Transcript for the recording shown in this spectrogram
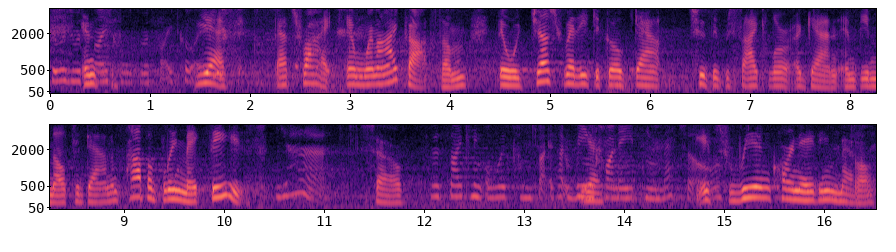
It was recycled, so, recycling. Yes, that's right. And when I got them, they were just ready to go down to the recycler again and be melted down and probably make these. Yeah. So, so recycling always comes back. It's like reincarnating yes, metal. It's reincarnating metal.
